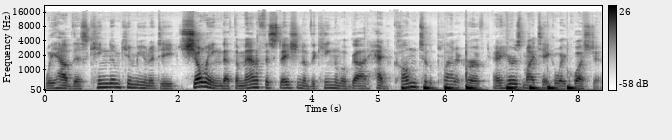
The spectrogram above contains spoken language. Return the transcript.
we have this kingdom community showing that the manifestation of the kingdom of God had come to the planet Earth. And here's my takeaway question.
